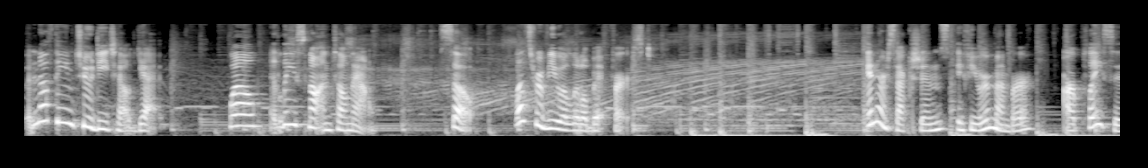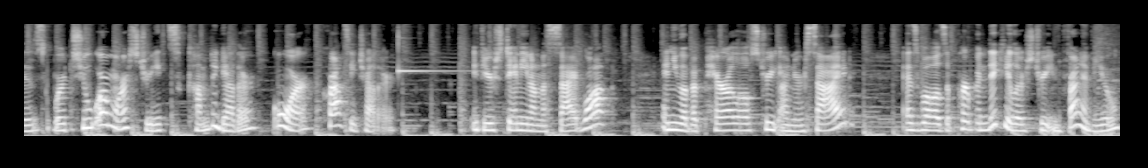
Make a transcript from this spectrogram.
but nothing too detailed yet. Well, at least not until now. So, let's review a little bit first. Intersections, if you remember, are places where two or more streets come together or cross each other. If you're standing on a sidewalk and you have a parallel street on your side, as well as a perpendicular street in front of you,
